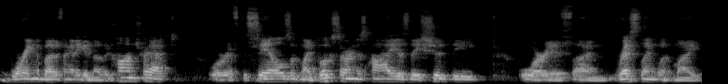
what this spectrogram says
worrying about if I'm going to get another contract, or if the sales of my books aren't as high as they should be, or if I'm wrestling with my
